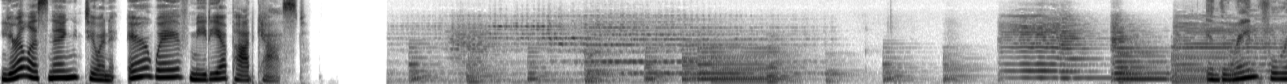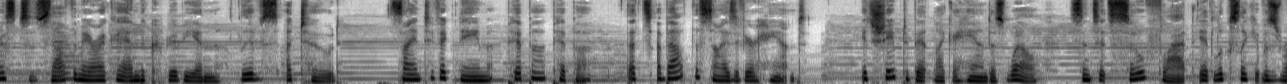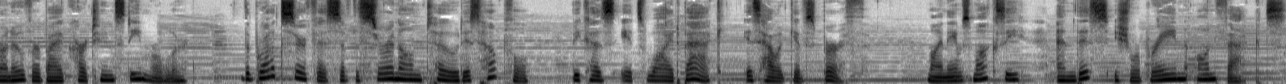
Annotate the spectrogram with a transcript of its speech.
You're listening to an Airwave Media Podcast. In the rainforests of South America and the Caribbean lives a toad, scientific name Pipa pipa, that's about the size of your hand. It's shaped a bit like a hand as well, since it's so flat it looks like it was run over by a cartoon steamroller. The broad surface of the Suriname toad is helpful because its wide back is how it gives birth. My name's Moxie, and this is your brain on facts.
